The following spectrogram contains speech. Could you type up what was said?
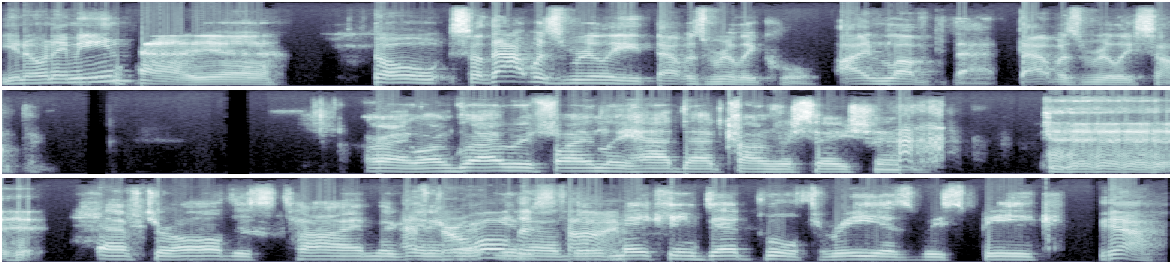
You know what I mean? Ah, yeah. So so that was really that was really cool. I loved that. That was really something. All right. Well, I'm glad we finally had that conversation after all this time. They're After getting, all you this know, they're making Deadpool three as we speak. Yeah.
